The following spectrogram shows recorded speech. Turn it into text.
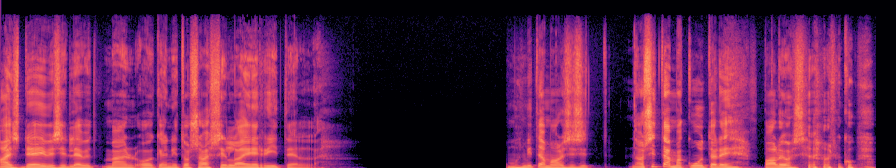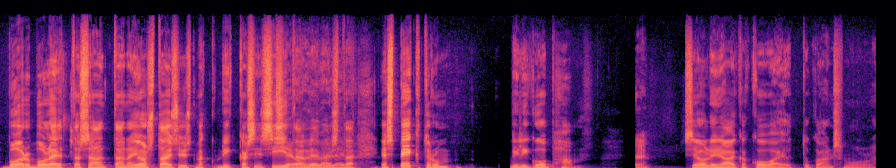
Miles Davisin levyt, mä en oikein niitä osaa sillä eritellä. Mutta mitä mä olisin sitten, no sitä mä kuuntelin paljon, se on niin kuin Borboletta Santana, jostain syystä mä dikkasin Se siitä levystä. levy. Ja Spectrum, Billy Cobham. Okei. Se oli aika kova juttu kans mulla.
